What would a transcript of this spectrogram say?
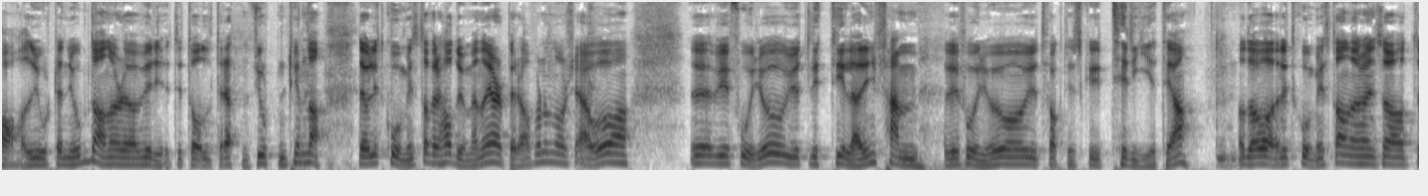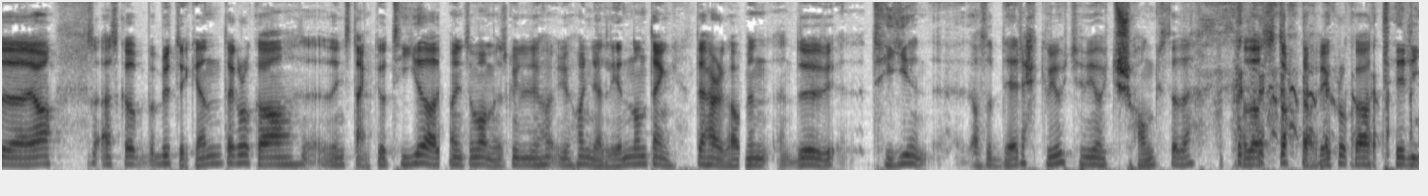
har du gjort en jobb da, når du har vært ute i 12-13-14 timer. da. Det er jo litt komisk, da, for jeg hadde jo med noen hjelpere for noen år siden. Og vi for jo ut litt tidligere enn fem. Vi for jo ut faktisk i tretida. Og da var det litt komisk da når han sa at eh, ja, jeg skal på butikken til klokka Den stengte jo ti, da. Han som var med, skulle handle inn noen ting til helga. Men du, ti Altså, det rekker vi jo ikke. Vi har ikke sjans til det. Og da starta vi klokka tre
